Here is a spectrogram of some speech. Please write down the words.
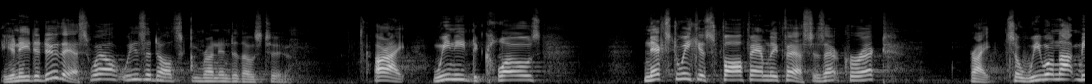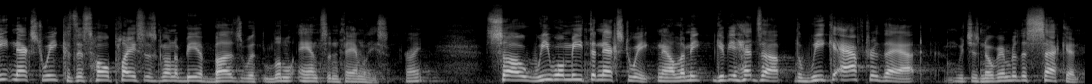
you need to do this. Well, we as adults can run into those too. All right, we need to close. Next week is Fall Family Fest, is that correct? Right. So we will not meet next week because this whole place is going to be a buzz with little ants and families, right? So we will meet the next week. Now, let me give you a heads up. The week after that, which is November the 2nd,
